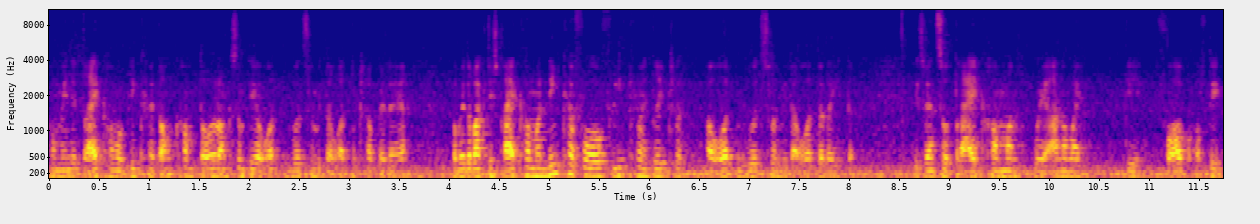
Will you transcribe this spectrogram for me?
komme ich in den Dreikammerblick, weil dann kommt da langsam die Aortenwurzel mit der Aortenklappe daher habe ich da praktisch drei Kammern, linker Vorhof, linker Ventrikel, Aortenwurzel mit Aorta dahinter. Das wären so drei Kammern, wo ich auch nochmal die Farbe auf die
